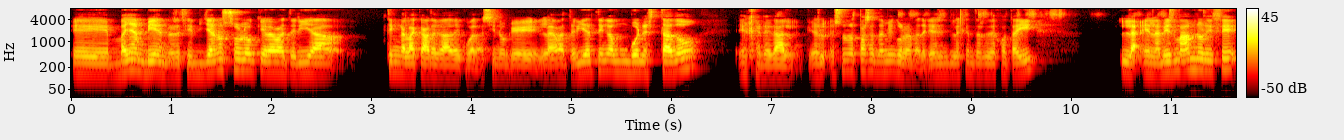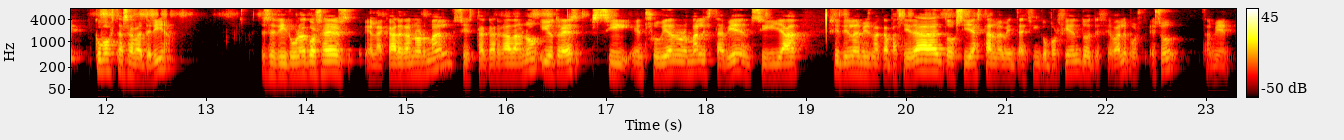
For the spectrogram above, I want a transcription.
eh, vayan bien, es decir, ya no solo que la batería tenga la carga adecuada, sino que la batería tenga un buen estado en general. Eso nos pasa también con las baterías inteligentes de DJI. en la misma app nos dice cómo está esa batería. Es decir, una cosa es la carga normal, si está cargada o no, y otra es si en su vida normal está bien, si ya si tiene la misma capacidad o si ya está al 95%, etc. ¿Vale? Pues eso también.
